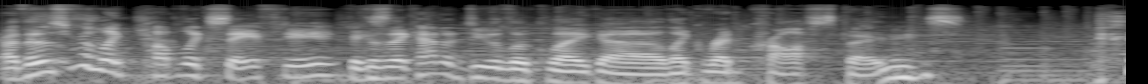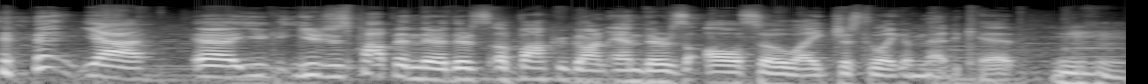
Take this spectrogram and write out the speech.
Are those for like public safety? Because they kind of do look like uh, like Red Cross things. Yeah, uh, you you just pop in there. There's a Bakugan, and there's also like just like a med kit. Mm-hmm.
